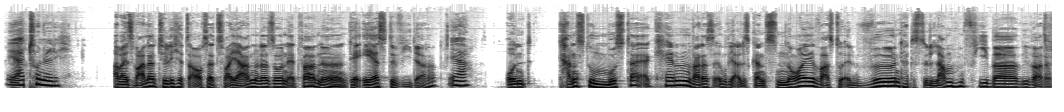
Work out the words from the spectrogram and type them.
Ja, tunnelig. Aber es war natürlich jetzt auch seit zwei Jahren oder so in etwa, ne, der erste wieder. Ja. Und kannst du Muster erkennen? War das irgendwie alles ganz neu? Warst du entwöhnt? Hattest du Lampenfieber? Wie war das?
